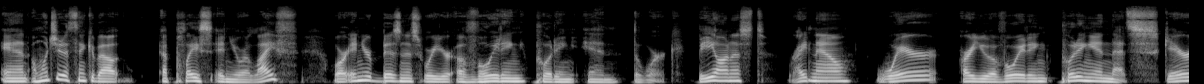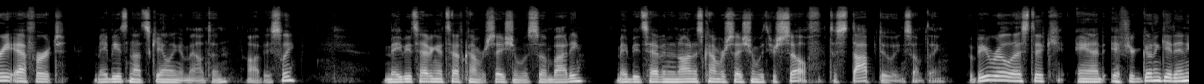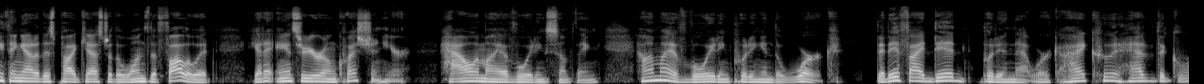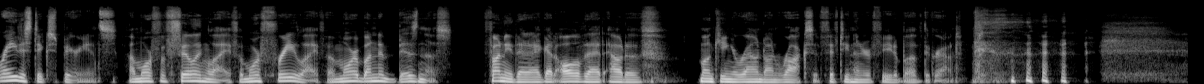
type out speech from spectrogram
And I want you to think about a place in your life or in your business where you're avoiding putting in the work. Be honest right now. Where are you avoiding putting in that scary effort? Maybe it's not scaling a mountain, obviously. Maybe it's having a tough conversation with somebody. Maybe it's having an honest conversation with yourself to stop doing something. But be realistic. And if you're going to get anything out of this podcast or the ones that follow it, you got to answer your own question here. How am I avoiding something? How am I avoiding putting in the work that if I did put in that work, I could have the greatest experience, a more fulfilling life, a more free life, a more abundant business? Funny that I got all of that out of monkeying around on rocks at 1500 feet above the ground.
